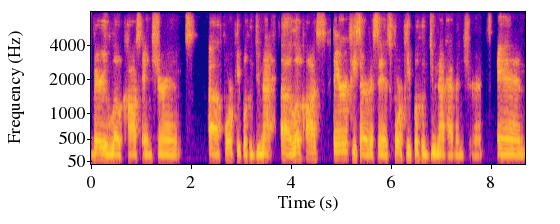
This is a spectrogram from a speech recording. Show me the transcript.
very low cost insurance uh, for people who do not, uh, low cost therapy services for people who do not have insurance. And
